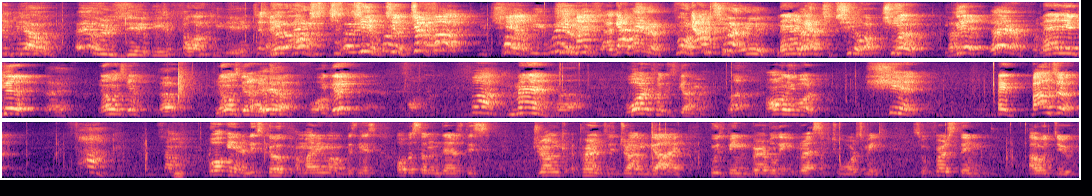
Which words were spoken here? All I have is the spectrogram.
me Yo, alone. hey, shit, you fucking man, just, chill, chill, chill, fuck! Chill, chill, man, I got you, got you. Man, I got you, chill, chill. You good? Yeah, Man, you're good. No one's gonna, no one's gonna hurt you. You good? Fuck. Fuck, man. Water for this guy, man. Only water. Shit. Hey, bouncer! Fuck. So I'm walking in a disco, I'm minding my business. All of a sudden, there's this drunk, apparently drunk guy who's being verbally aggressive towards me. So first thing I would do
